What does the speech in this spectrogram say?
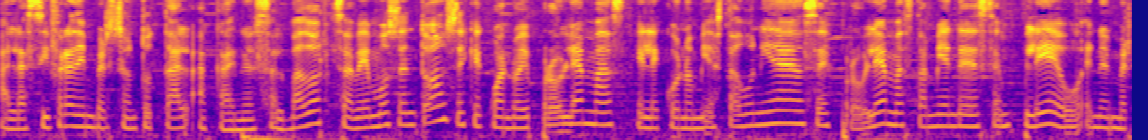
a la cifra de inversión total acá en El Salvador. Sabemos entonces que cuando hay problemas en la economía estadounidense, problemas también de desempleo en el mercado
